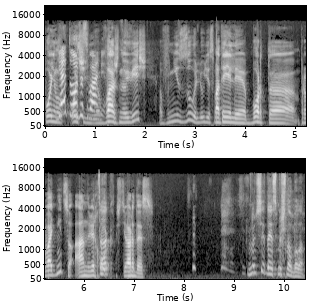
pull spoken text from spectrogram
понял я тоже очень с вами. важную вещь. Внизу люди смотрели борт э, проводницу, а наверху так. стюардесс. Ну, действительно, это смешно было.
